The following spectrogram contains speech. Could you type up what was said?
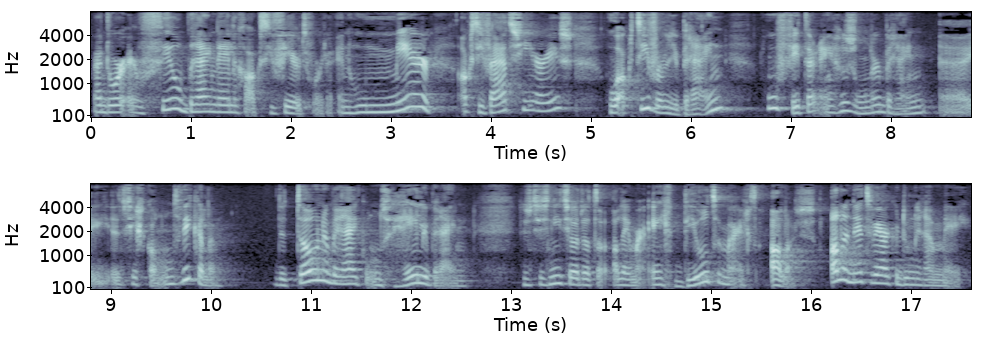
waardoor er veel breindelen geactiveerd worden. En hoe meer activatie er is, hoe actiever je brein, hoe fitter en gezonder brein uh, zich kan ontwikkelen. De tonen bereiken ons hele brein. Dus het is niet zo dat er alleen maar één gedeelte, maar echt alles. Alle netwerken doen eraan mee.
